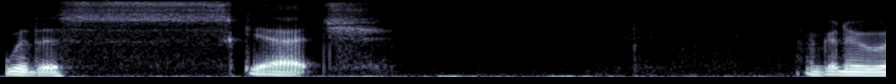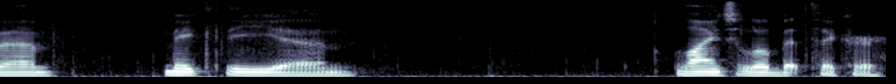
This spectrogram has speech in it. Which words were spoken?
with this sketch. I'm going to um, make the um, line's a little bit thicker.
